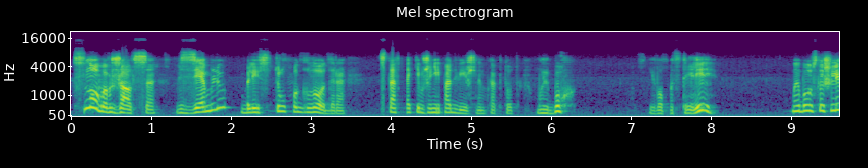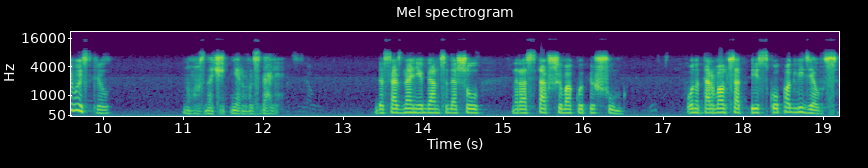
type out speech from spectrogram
снова вжался в землю близ трупа Глодера, став таким же неподвижным, как тот. «Мой бог! Его подстрелили?» «Мы бы услышали выстрел». «Ну, значит, нервы сдали». До сознания Ганса дошел нараставший в окопе шум. Он оторвался от перископа, огляделся.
